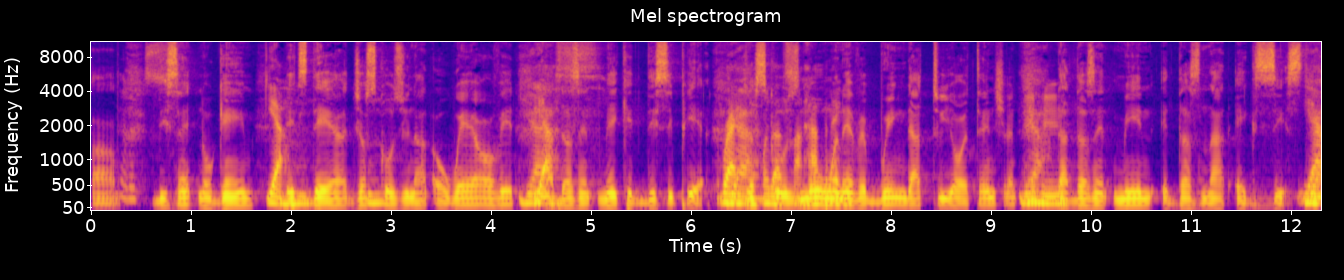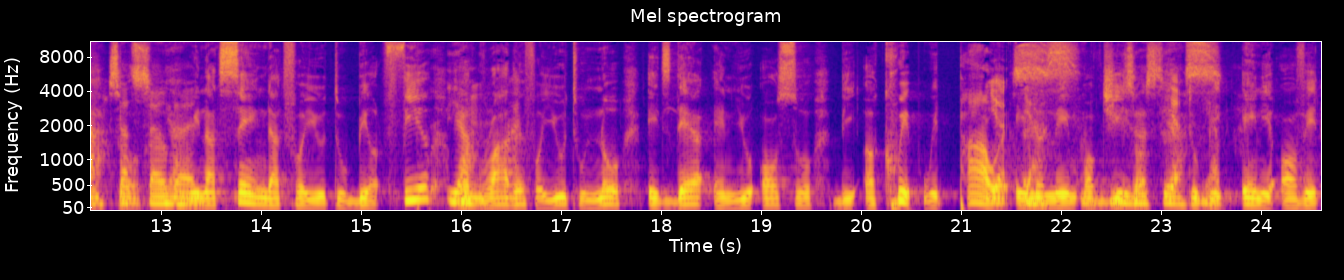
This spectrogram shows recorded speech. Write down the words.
um, this ain't no game. Yeah. It's there. Just because you're not aware of it, Yes. that doesn't make it disappear. Right. Yeah. Just because not no one ever bring that to your attention, yeah, that doesn't mean it does not exist. Yeah, So, that's so Yeah. good. we're not saying that for you to build fear, Yeah. but rather for you to know it's there and you also be equipped with power Yes. in Yes. the name of Jesus, Jesus, yes. to Yes. beat any of it.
